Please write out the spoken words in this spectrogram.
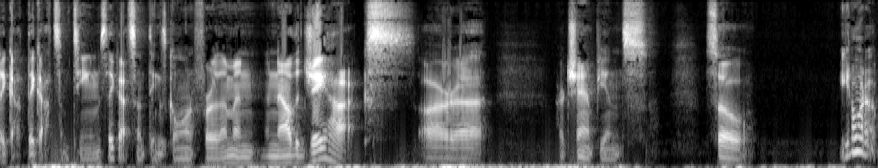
they got they got some teams. They got some things going for them, and, and now the Jayhawks are uh, are champions. So you know what? Are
